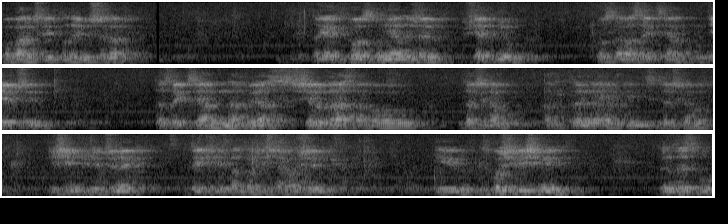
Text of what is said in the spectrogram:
powalczy o najwyższe lawy. Tak jak było wspomniane, że w sierpniu powstała sekcja dziewczyn, sekcja nad wyraz się rozrasta, bo zaczynał, trener Adam Klinicy zaczynał od 10 dziewczynek, w tej chwili jest na 28 i zgłosiliśmy ten zespół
